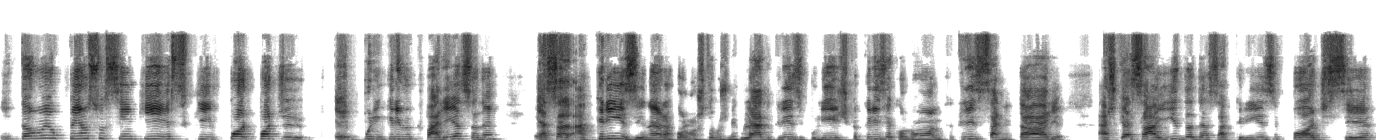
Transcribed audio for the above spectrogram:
Então, eu penso assim que esse que pode, pode é, por incrível que pareça, né, essa a crise, né, na qual nós estamos mergulhados, crise política, crise econômica, crise sanitária, acho que a saída dessa crise pode ser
